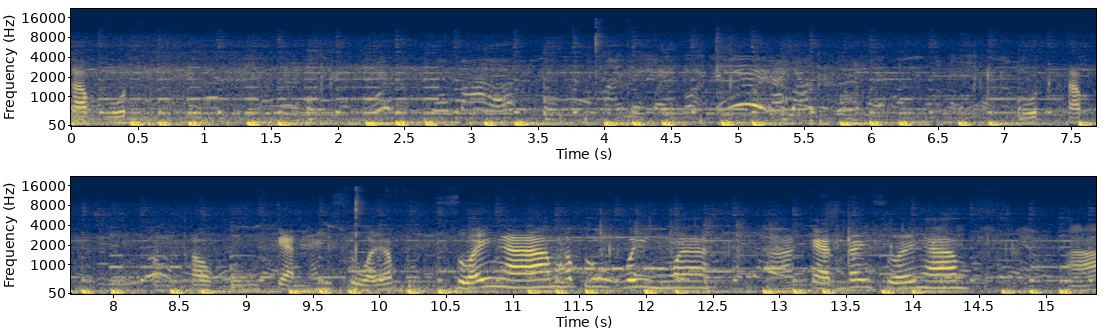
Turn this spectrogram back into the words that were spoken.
ครับวุดวุดครับ ต้องเข้าคุมแก่นให้สวยครับ สวยงามครับลูกวิ่งมาหาแก่นได้สวยงามเอา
